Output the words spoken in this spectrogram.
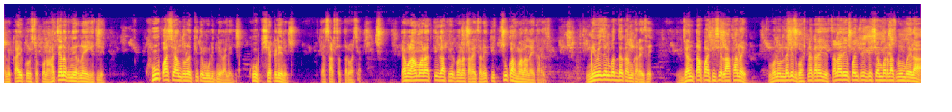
आम्ही काही करू शकतो ना. अचानक निर्णय घेतले. खूप असे आंदोलन किती मोडीत निघालेले. खूप शेकडेने. या साठ सत्तर वर्षात. त्यामुळे आम्हाला ती गाफीलपणा करायचा नाही ती चूक आम्हाला नाही करायची. निवेदनबद्ध काम करायचं आहे जनता पाठीशी लाखा नाही. म्हणून लगेच घोषणा करायची. चला रे पंचवीस डिसेंबरलाच मुंबईला.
